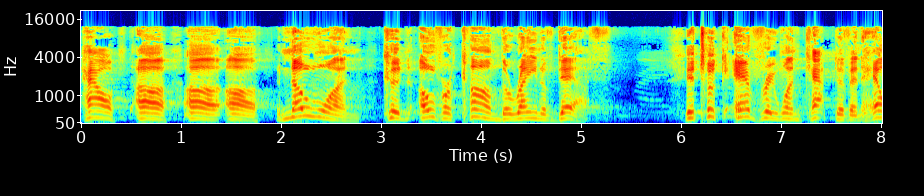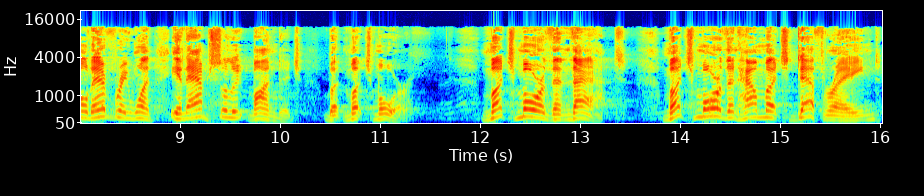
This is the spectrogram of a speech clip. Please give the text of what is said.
how, uh, uh, uh, no one could overcome the reign of death. It took everyone captive and held everyone in absolute bondage, but much more. Much more than that. Much more than how much death reigned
